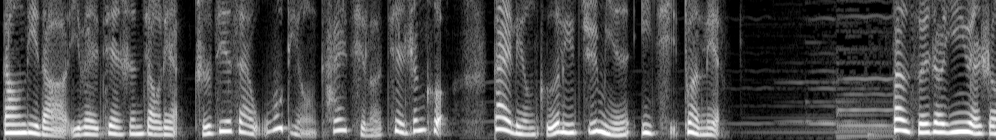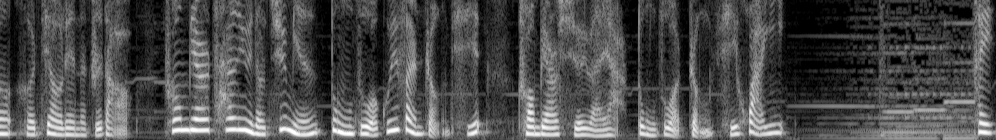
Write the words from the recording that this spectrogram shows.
当地的一位健身教练直接在屋顶开启了健身课，带领隔离居民一起锻炼。伴随着音乐声和教练的指导，窗边参与的居民动作规范整齐，窗边学员呀动作整齐划一。嘿，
